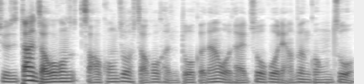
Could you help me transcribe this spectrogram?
就是当然找过工找工作找过很多个，但是我才做过两份工作，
